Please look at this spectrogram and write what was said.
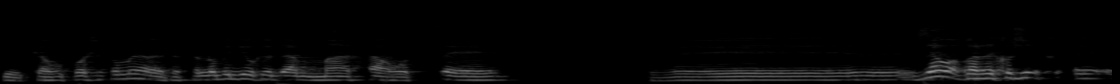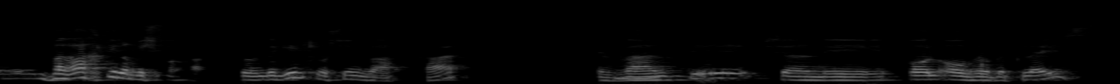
כי כמו שאת אומרת, אתה לא בדיוק יודע מה אתה רוצה, וזהו, אבל אני חושב, אה, ברחתי למשפחה, זאת אומרת, בגיל 31, הבנתי שאני all over the place.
